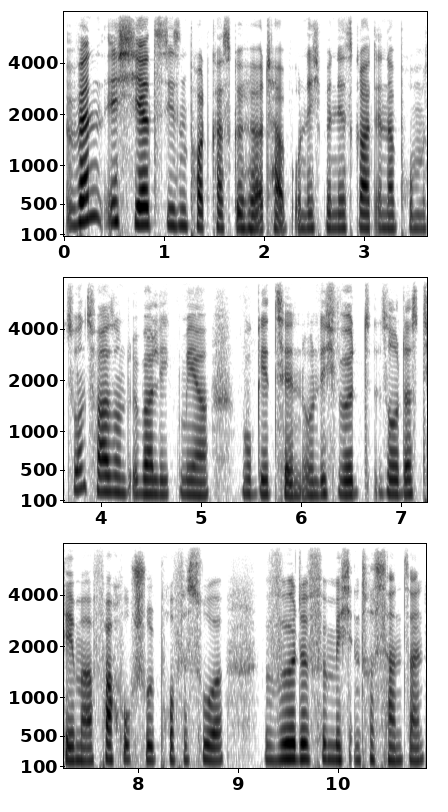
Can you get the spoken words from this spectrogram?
wenn ich jetzt diesen Podcast gehört habe und ich bin jetzt gerade in der Promotionsphase und überlege mir, wo geht's hin? Und ich würde so das Thema Fachhochschulprofessur würde für mich interessant sein.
